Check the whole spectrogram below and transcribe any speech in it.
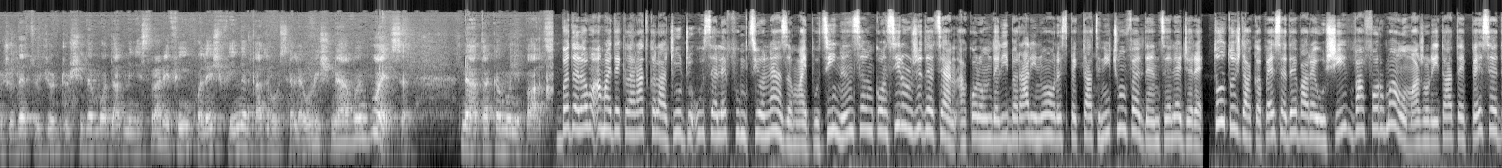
în județul Giurgiu și de mod de administrare, fiind colegi, fiind în cadrul USL-ului și neavând voie să ne atacăm unii pe alții. Bădălău a mai declarat că la Giurgiu USL funcționează mai puțin, însă în Consiliul Județean, acolo unde liberalii nu au respectat niciun fel de înțelegere. Totuși, dacă PSD va reuși, va forma o majoritate PSD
